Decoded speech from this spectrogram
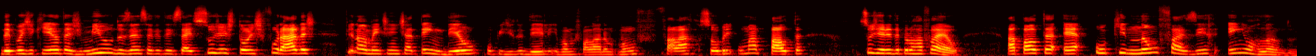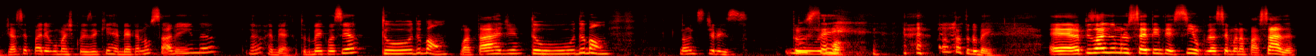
Depois de 500.277 sugestões furadas, finalmente a gente atendeu o pedido dele e vamos falar, vamos falar sobre uma pauta sugerida pelo Rafael. A pauta é o que não fazer em Orlando. Já separei algumas coisas aqui, a Rebeca não sabe ainda. Né, Rebeca? Tudo bem com você? Tudo bom, Boa tarde. tudo bom. De onde tirou isso? Não Tudo sei. bom. Então tá tudo bem. É, episódio número 75 da semana passada,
